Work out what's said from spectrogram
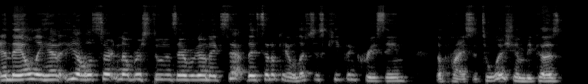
and they only had you know a certain number of students they were going to accept, they said, okay, well, let's just keep increasing the price of tuition because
